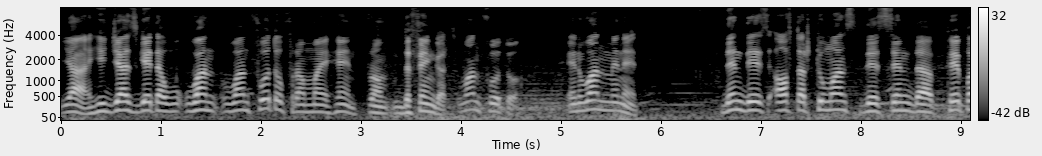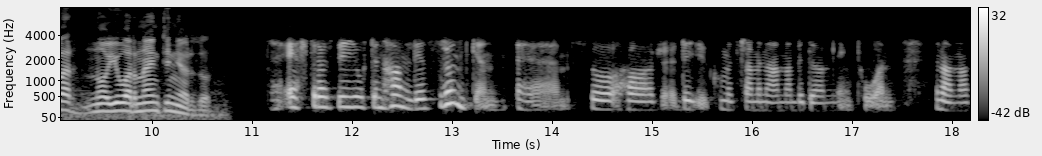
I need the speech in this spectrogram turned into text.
Yeah, he just get a one one photo from my hand, from the fingers, one photo, in one minute. Then this after two months they send the paper. No, you are 19 years old. Efter att vi gjort en handledsröntgen eh, så har det kommit fram en annan bedömning på en, en annan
